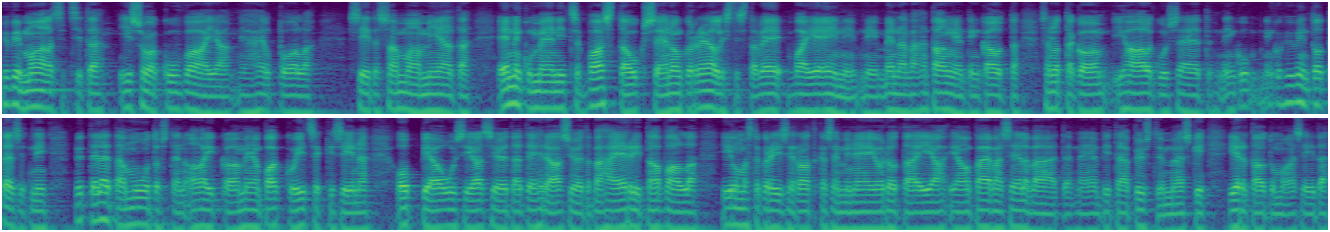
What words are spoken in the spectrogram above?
Hyvin maalasit sitä isoa kuvaa ja, ja helppo olla – siitä samaa mieltä. Ennen kuin menen itse vastaukseen, onko realistista vai ei, niin, niin mennään vähän tangentin kautta. Sanottakoon ihan alkuun se, että niin kuin, niin kuin hyvin totesit, niin nyt eletään muutosten aikaa. Meidän pakko itsekin siinä oppia uusia asioita ja tehdä asioita vähän eri tavalla. Ilmastokriisin ratkaiseminen ei odota ja, ja on päivän selvää, että meidän pitää pystyä myöskin irtautumaan siitä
